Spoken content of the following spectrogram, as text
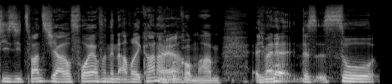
die sie 20 Jahre vorher von den Amerikanern ja, ja. bekommen haben. Ich meine, das ist so.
